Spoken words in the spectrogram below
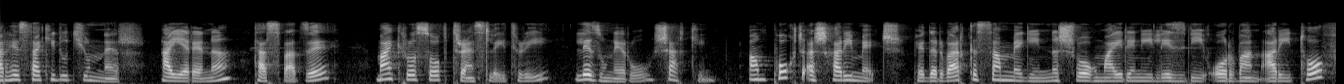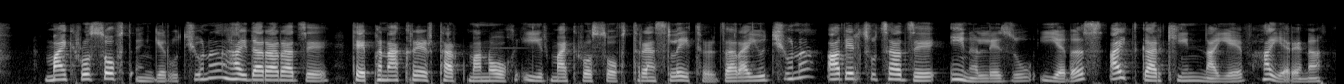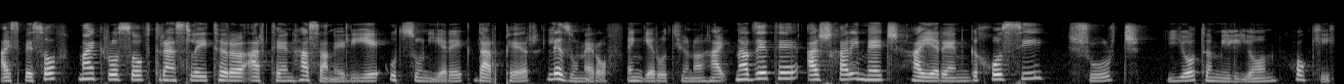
Արհեստագիտություններ հայերենը տասված է Microsoft Translator-ի լեզուներու շարքին ամբողջ աշխարհի մեջ փետրվար 21-ին նշվող մայրենի լեզվի օրվան արիթով Microsoft ընկերությունը հայտարարած է, թե փնակրեր թարգմանող իր Microsoft Translator ծառայությունը ավելցուցած է 9 լեզու եւս այդ կարգին նաև հայերենը։ Այսպեսով Microsoft Translator-ը արդեն հասանելի է 83 դարբեր լեզուներով։ Ընկերությունը հայտնած է, թե աշխարհի մեջ հայերեն գխոսի շուրջ 7 միլիոն հոգի։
